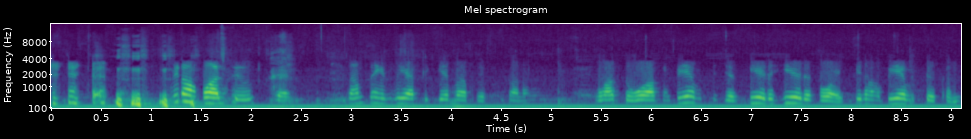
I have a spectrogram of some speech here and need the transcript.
we don't want to, but some things we have to give up if we're gonna walk the walk and be able to just hear the hear the voice. You know, be able to con-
